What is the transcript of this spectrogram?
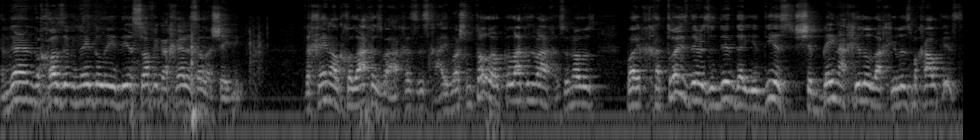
And then the chazav v'nedele idea sofik acheres al hasheni. V'chein al kolachas v'achas is chayiv vashem tol al kolachas v'achas. In other words, by chatois there is a din that yediyas shebein achila l'achila is machalkis.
